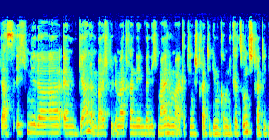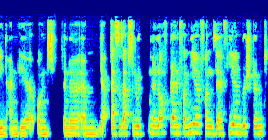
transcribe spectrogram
dass ich mir da ähm, gerne ein Beispiel immer dran nehme, wenn ich meine Marketingstrategien und Kommunikationsstrategien angehe. Und ich finde, ähm, ja, das ist absolut eine Love-Brand von mir, von sehr vielen bestimmt.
